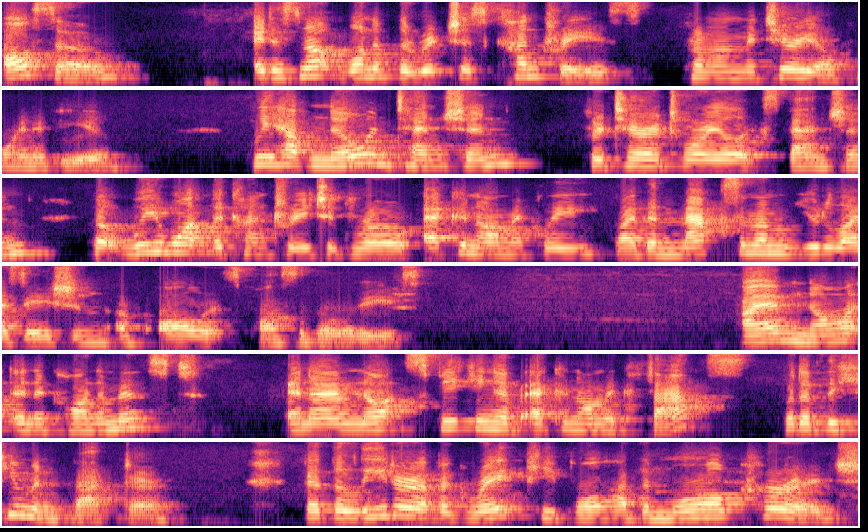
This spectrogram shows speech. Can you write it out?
Also, it is not one of the richest countries from a material point of view. We have no intention for territorial expansion, but we want the country to grow economically by the maximum utilization of all its possibilities. I am not an economist, and I am not speaking of economic facts, but of the human factor, that the leader of a great people had the moral courage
